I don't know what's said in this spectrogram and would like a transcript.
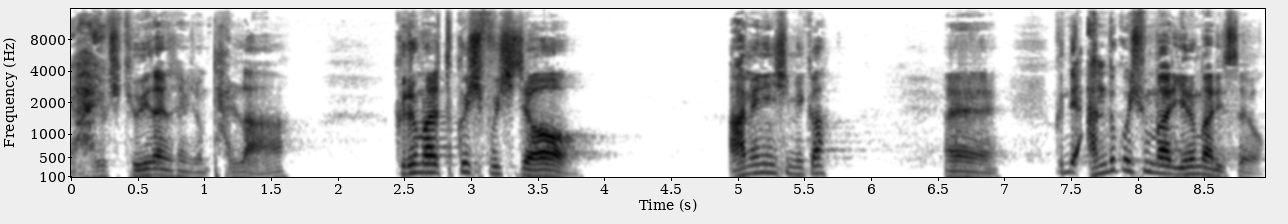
야, 역시 교회 다니는 사람이 좀 달라. 그런 말 듣고 싶으시죠? 아멘이십니까? 예. 네. 근데 안 듣고 싶은 말이 이런 말이 있어요.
